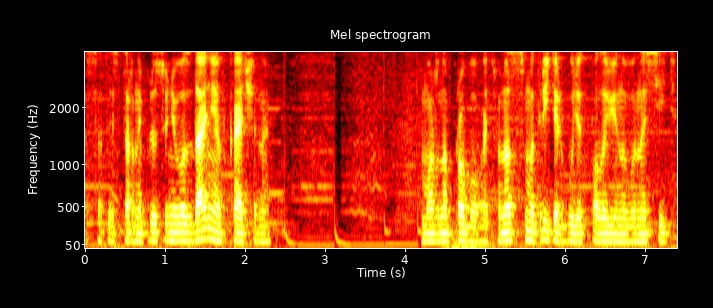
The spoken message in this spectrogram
С этой стороны. Плюс у него здания вкачаны. Можно пробовать. У нас смотритель будет половину выносить.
